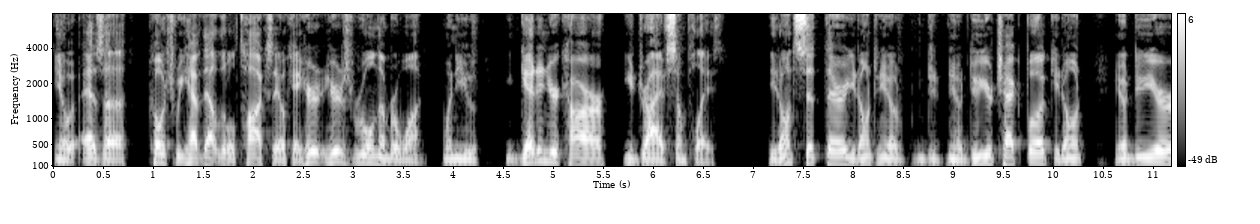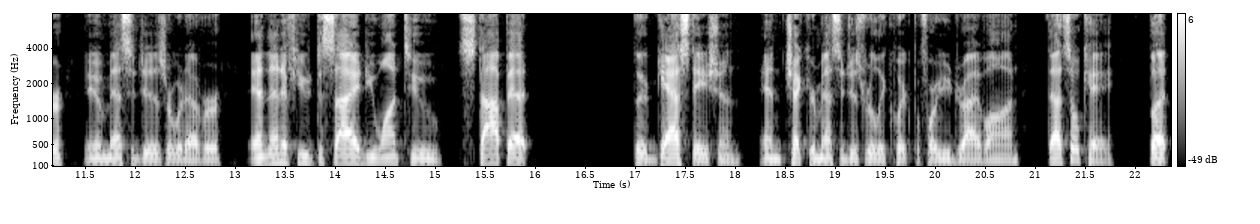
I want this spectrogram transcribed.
you know, as a coach, we have that little talk. Say, okay, here here's rule number one: when you get in your car, you drive someplace. You don't sit there. You don't you know do, you know do your checkbook. You don't you know, do your you know, messages or whatever. And then if you decide you want to stop at the gas station and check your messages really quick before you drive on, that's okay. But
